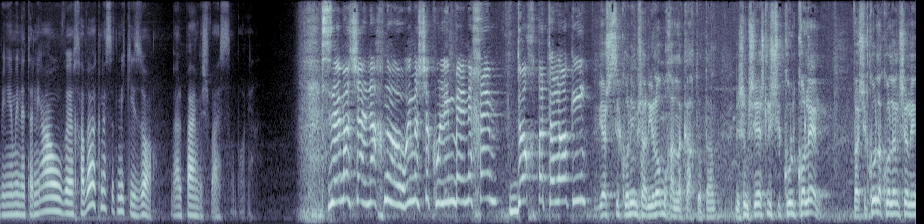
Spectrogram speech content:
בנימין נתניהו, וחבר הכנסת מיקי זוהר, ב-2017. זה מה שאנחנו, ההורים השכולים בעיניכם? דוח פתולוגי? יש סיכונים שאני לא מוכן לקחת אותם, משום שיש לי שיקול כולל. והשיקול הכולל שלי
